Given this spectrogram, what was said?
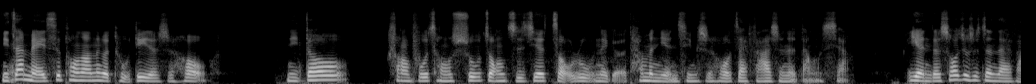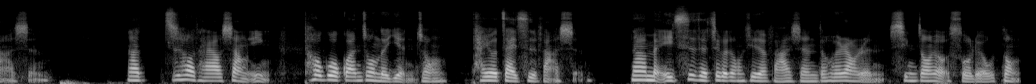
你在每一次碰到那个土地的时候，你都仿佛从书中直接走入那个他们年轻时候在发生的当下，演的时候就是正在发生。那之后他要上映，透过观众的眼中，他又再次发生。那每一次的这个东西的发生，都会让人心中有所流动。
